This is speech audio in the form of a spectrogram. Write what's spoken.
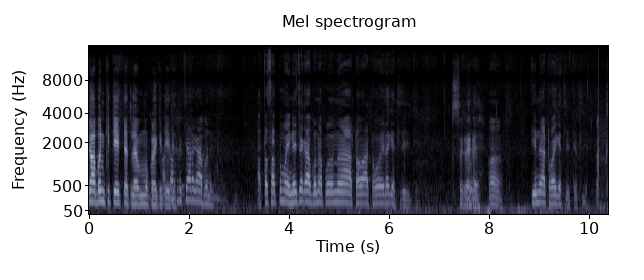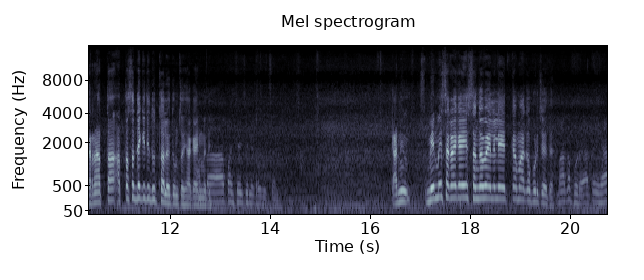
गाभण किती आहेत त्यातल्या? मोकळ्या किती आता आहेत? आपले चार गाभण आहेत. आता सात महिन्याच्या गाभण आपण आठवा आठवायला घेतली ती सगळ्या गाय हा तीन आठवा घेतले त्यातले. कारण आता आता सध्या किती दूध चालू आहे तुमचं ह्या गायींमध्ये पंच्याऐंशी लिटर दूध चालू आणि मेन म्हणजे सगळ्या गायी संघ वेळलेले आहेत का मागं पुढच्या आहेत? मागं पुढे. आता ह्या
